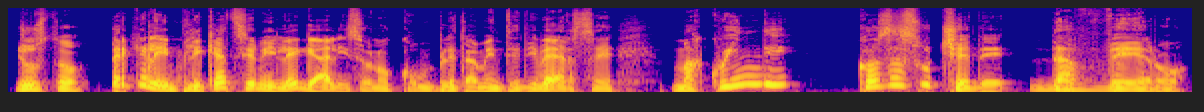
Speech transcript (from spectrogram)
Giusto? Perché le implicazioni legali sono completamente diverse. Ma quindi cosa succede davvero?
